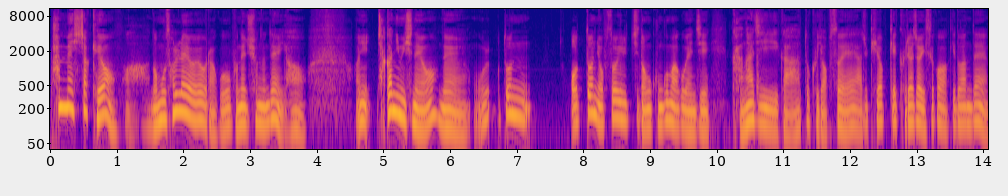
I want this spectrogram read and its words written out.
판매 시작해요. 와, 너무 설레어요. 라고 보내주셨는데, 야, 아니, 작가님이시네요. 네. 어떤, 어떤 엽서일지 너무 궁금하고 왠지 강아지가 또 그 엽서에 아주 귀엽게 그려져 있을 것 같기도 한데,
